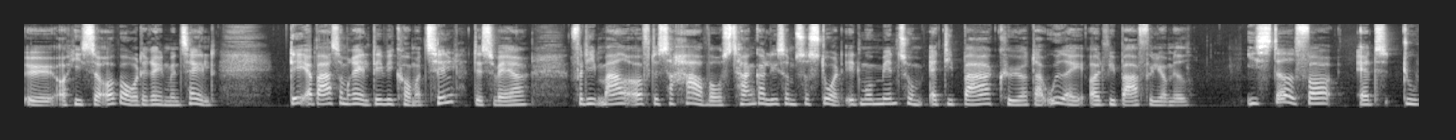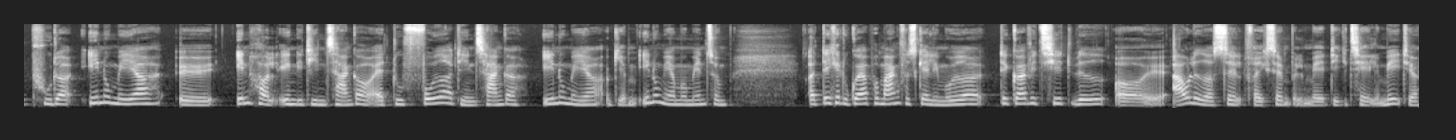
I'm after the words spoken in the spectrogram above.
øh, og hisse sig op over det rent mentalt. Det er bare som regel det, vi kommer til, desværre. Fordi meget ofte så har vores tanker ligesom så stort et momentum, at de bare kører derud af, og at vi bare følger med. I stedet for, at du putter endnu mere øh, indhold ind i dine tanker, og at du fodrer dine tanker endnu mere og giver dem endnu mere momentum, og det kan du gøre på mange forskellige måder. Det gør vi tit ved at øh, aflede os selv, for eksempel med digitale medier,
